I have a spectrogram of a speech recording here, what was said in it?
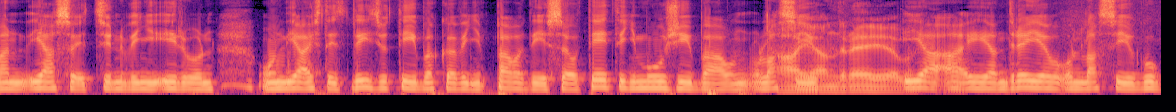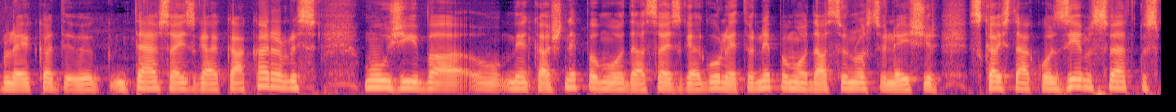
man jāsveicina viņi ir un, un jāizteic līdzjūtība, ka viņi pavadīja savu tētiņu mūžībā un lasīju. Aija Andrejeva. Jā, Aija Andrejeva un lasīju Google, kad eh, tēvs aizgāja kā karalis mūžībā, vienkārši nepamodās, aizgāja gulēt un nepamodās un nosvinējuši ir skaistāko Ziemassvētkus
